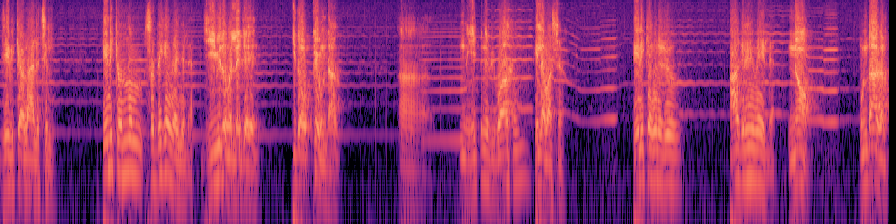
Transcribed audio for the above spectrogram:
ജീവിക്കാനുള്ള അലച്ചിൽ എനിക്കൊന്നും ശ്രദ്ധിക്കാൻ കഴിഞ്ഞില്ല. ജീവിതമല്ലേ ജയൻ? ഇതൊക്കെ ഉണ്ടാകും. നീ പിന്നെ വിവാഹം? ഇല്ല മാസ്റ്റർ. എനിക്കങ്ങനെ ഒരു ആഗ്രഹമേ ഇല്ല. നോ. ഉണ്ടാകണം.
